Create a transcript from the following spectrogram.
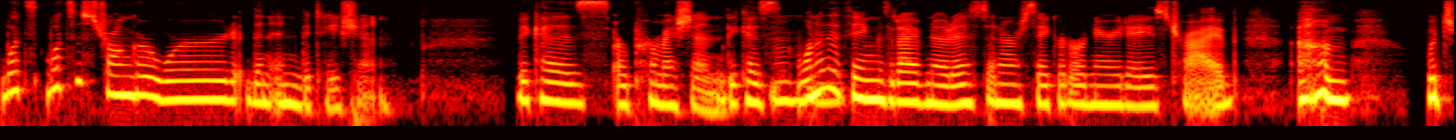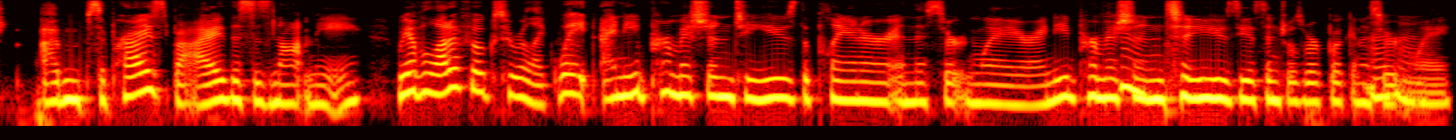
what's what's a stronger word than invitation? Because or permission because mm-hmm. one of the mm-hmm. things that I've noticed in our Sacred Ordinary Days tribe um, which I'm surprised by, this is not me. We have a lot of folks who are like, wait, I need permission to use the planner in this certain way, or I need permission hmm. to use the essentials workbook in a certain mm-hmm. way.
